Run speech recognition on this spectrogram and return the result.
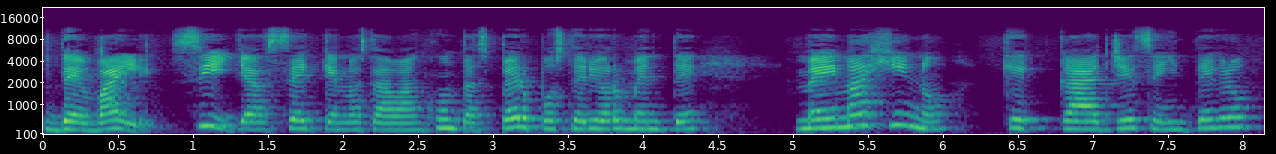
de baile. Sí, ya sé que no estaban juntas, pero posteriormente me imagino que Calle se integró.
